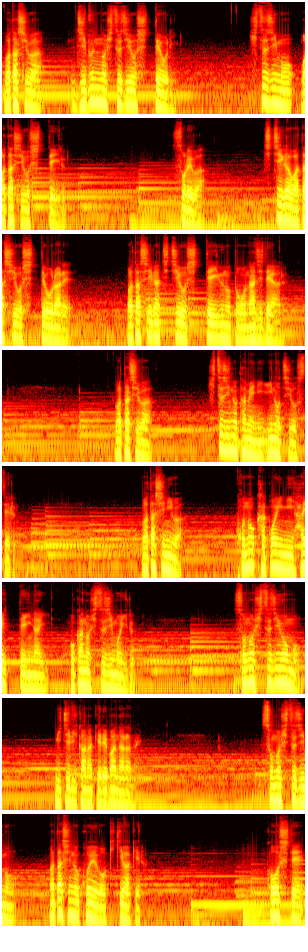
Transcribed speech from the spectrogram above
私は自分の羊を知っており羊も私を知っている。それは父が私を知っておられ私が父を知っているのと同じである。私は羊のために命を捨てる。私にはこの囲いに入っていない他の羊もいる。その羊をも導かなければならない。その羊も私の声を聞き分ける。こうして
